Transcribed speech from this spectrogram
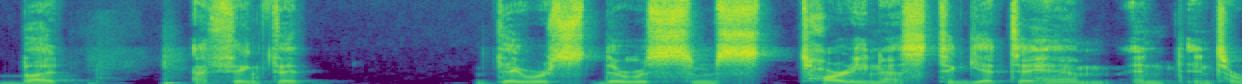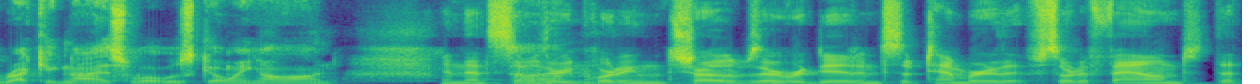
but i think that they were there was some tardiness to get to him and and to recognize what was going on. And that's some of the Um, reporting Charlotte Observer did in September that sort of found that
